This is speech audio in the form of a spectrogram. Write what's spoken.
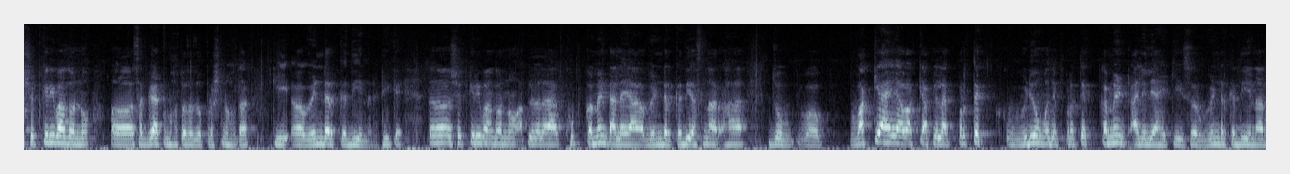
शेतकरी बांधवांनो सगळ्यात महत्त्वाचा जो प्रश्न होता की वेंडर कधी येणार ठीक आहे? तर शेतकरी बांधवांनो आपल्याला खूप कमेंट आल्या या वेंडर कधी असणार हा जो वाक्य आहे या वाक्य आपल्याला प्रत्येक व्हिडिओमध्ये प्रत्येक कमेंट आलेली आहे की सर वेंडर कधी येणार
